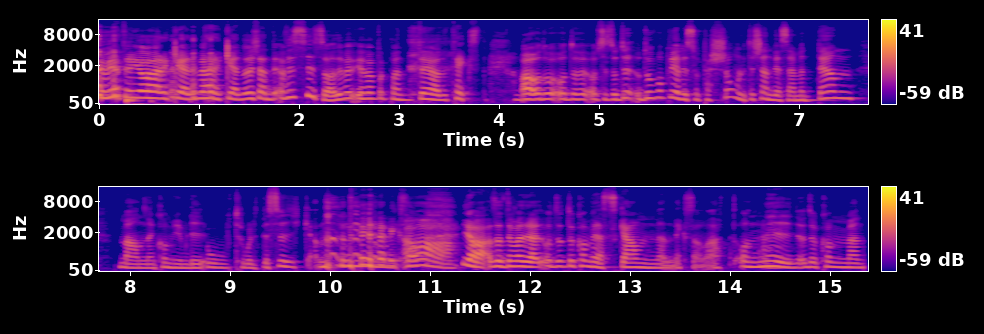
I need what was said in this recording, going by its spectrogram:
Jag vet jag verkligen, verkligen. Då kände jag, precis så, det var, jag var på en död text. Ja, och, då, och, då, och, precis, och, då, och då blev det så personligt, då kände jag så här, men den mannen kommer ju bli otroligt besviken. det är liksom, Ah. Ja, alltså det var det, där- och då, då kommer den här skammen liksom att, åh nej, och då kommer man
